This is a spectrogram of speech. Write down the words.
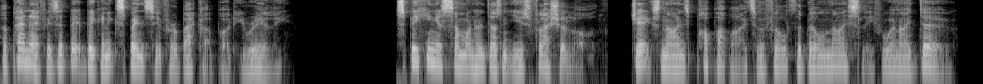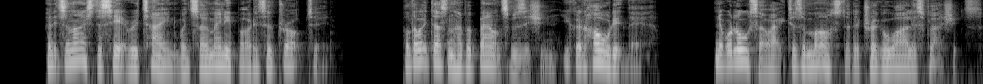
A Pen F is a bit big and expensive for a backup body, really. Speaking as someone who doesn't use flash a lot, GX9's pop-up item fills the bill nicely for when I do, and it's nice to see it retained when so many bodies have dropped it. Although it doesn't have a bounce position, you can hold it there, and it will also act as a master to trigger wireless flashes.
